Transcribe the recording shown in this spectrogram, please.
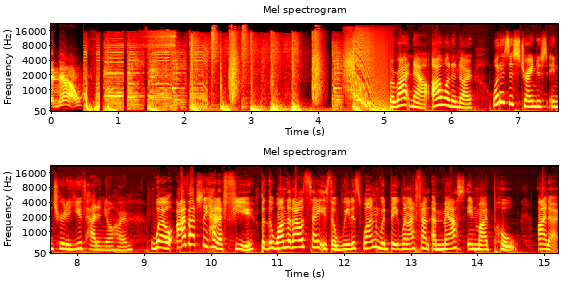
And now, But right now, I want to know what is the strangest intruder you've had in your home? Well, I've actually had a few, but the one that I would say is the weirdest one would be when I found a mouse in my pool. I know.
